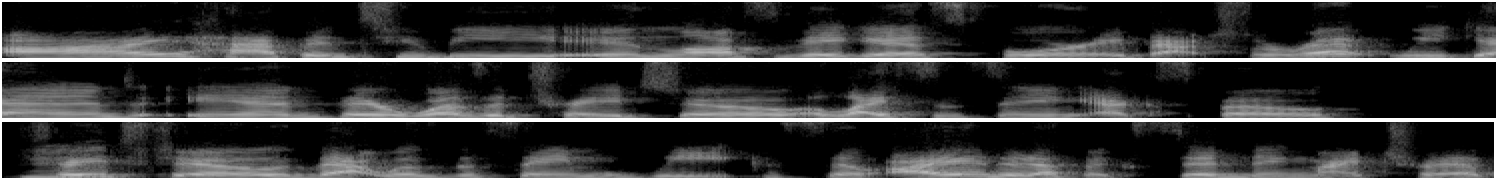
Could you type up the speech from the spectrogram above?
i happened to be in las vegas for a bachelorette weekend and there was a trade show a licensing expo mm-hmm. trade show that was the same week so i ended up extending my trip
